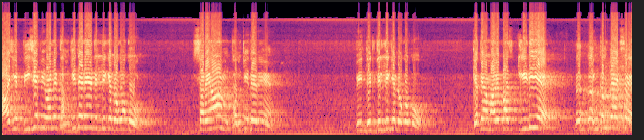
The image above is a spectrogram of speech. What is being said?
आज ये बीजेपी वाले धमकी दे रहे हैं दिल्ली के लोगों को। सरेआम धमकी दे रहे हैं दिल्ली के लोगों को। कहते हैं, हमारे पास ईडी है इनकम टैक्स है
